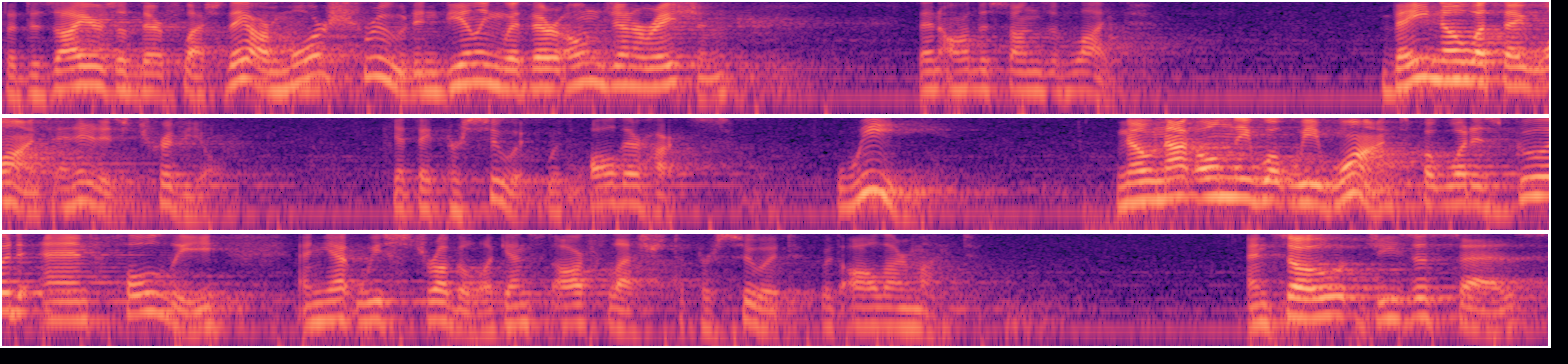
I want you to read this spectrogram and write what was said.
the desires of their flesh, they are more shrewd in dealing with their own generation than are the sons of light. They know what they want, and it is trivial, yet they pursue it with all their hearts. We know not only what we want, but what is good and holy, and yet we struggle against our flesh to pursue it with all our might. And so Jesus says,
